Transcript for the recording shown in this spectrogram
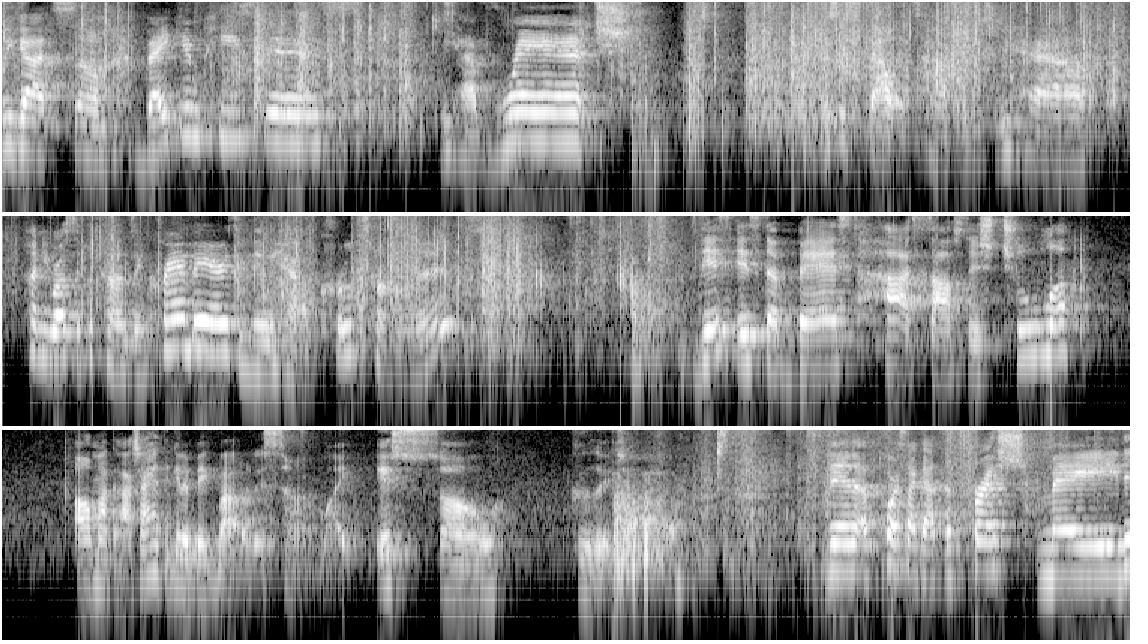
We got some bacon pieces. We have ranch. This is salad toppings. We have honey roasted pecans and cranberries, and then we have croutons. This is the best hot sauce Cholula. Oh my gosh, I had to get a big bottle this time. Like, it's so good, y'all. Then, of course, I got the fresh made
